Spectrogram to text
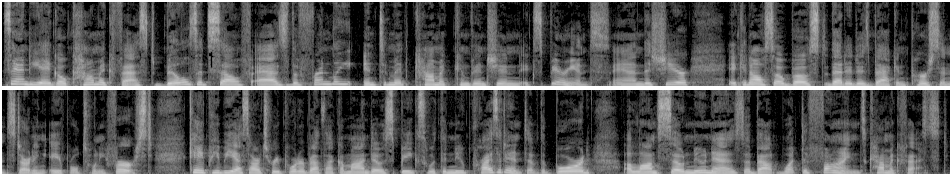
San Diego Comic Fest bills itself as the friendly, intimate comic convention experience, and this year it can also boast that it is back in person starting April 21st. KPBS arts reporter Beth Accomando speaks with the new president of the board, Alonso Nunez, about what defines Comic Fest.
